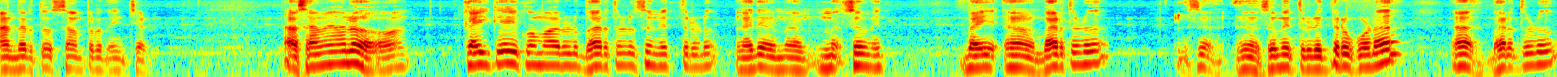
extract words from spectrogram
అందరితో సంప్రదించాడు. ఆ సమయంలో కైకేయి కుమారుడు భరతుడు సుమిత్రుడు అదే సుమి భరతుడు సు- సుమిత్రుడు ఇద్దరు కూడా భరతుడు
